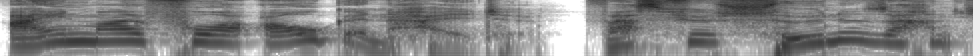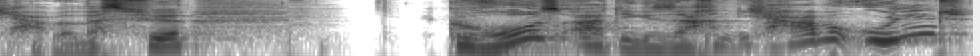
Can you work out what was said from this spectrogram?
einmal vor Augen halte. Was für schöne Sachen ich habe, was für großartige Sachen ich habe und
